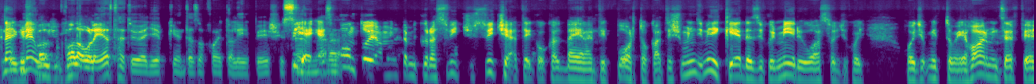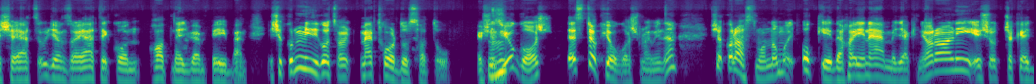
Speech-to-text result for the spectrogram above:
Ne, ne úgy, valahol érthető egyébként ez a fajta lépés, hiszen Figyelj, ez pont olyan, mint amikor a Switch, Switch játékokat bejelentik, portokat, és mindig, mindig kérdezzük, hogy miért jó az, hogy, hogy, hogy mit tudom én, 30 FPS-e játsz ugyanaz a játékon 640p-ben. És akkor mindig ott van, mert hordozható. És ez Mhm. jogos, de ez tök jogos, meg minden. És akkor azt mondom, hogy oké, de ha én elmegyek nyaralni, és ott csak egy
